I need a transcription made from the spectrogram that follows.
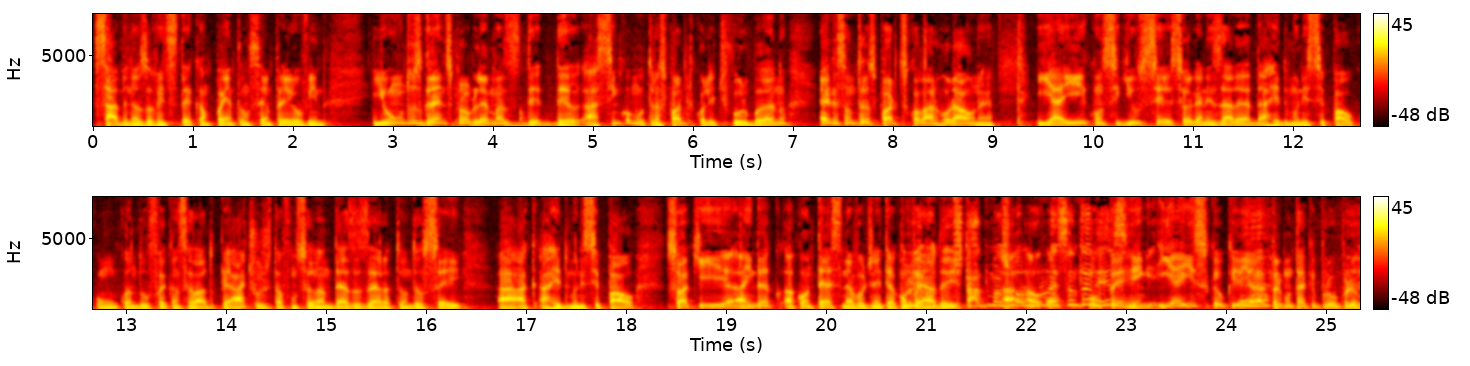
sabe, né? Os ouvintes da campanha estão sempre aí ouvindo. E um dos grandes problemas, de, de, assim como o transporte coletivo urbano, é a questão do transporte escolar rural, né? E aí conseguiu se, se organizar da, da rede municipal com, quando foi cancelado o PEAT, hoje está funcionando 10 a 0 até onde eu sei a, a, rede municipal. Só que ainda acontece, né, Valdinei, ter acompanhado Problema do aí, Estado, mas a, o aluno é santanense. O perrengue. E é isso que eu queria é. perguntar aqui pro, pro,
